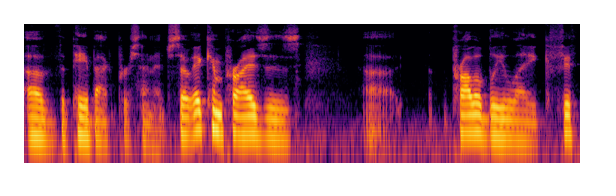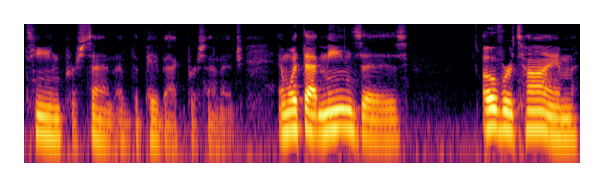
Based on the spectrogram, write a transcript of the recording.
of the payback percentage. So it comprises uh, probably like 15% of the payback percentage. And what that means is over time,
